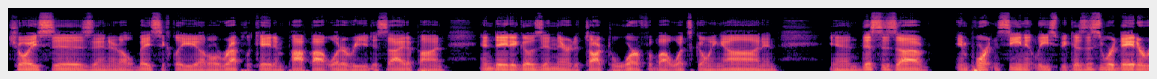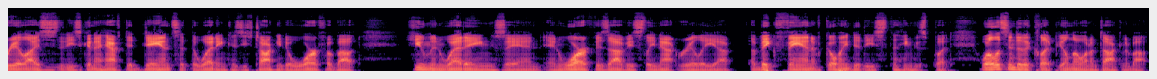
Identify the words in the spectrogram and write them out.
choices and it'll basically it'll replicate and pop out whatever you decide upon. And data goes in there to talk to Worf about what's going on. And and this is a important scene at least because this is where data realizes that he's going to have to dance at the wedding because he's talking to Worf about human weddings and and Worf is obviously not really a, a big fan of going to these things but well listen to the clip you'll know what I'm talking about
